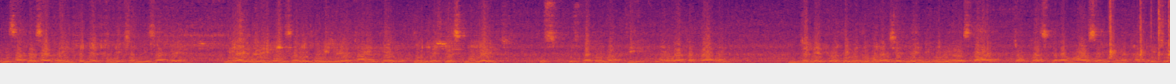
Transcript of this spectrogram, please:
એની સાથે સાથે ઇન્ટરનેટ કનેક્શનની સાથે એ લાઇબ્રેરી પણ શરૂ થવી જોઈએ, કારણ કે બધું લેટેસ્ટ નોલેજ પુસ્તકોમાંથી મળવા કરતાં પણ ઇન્ટરનેટ પરથી વધુ મળે છે, એટલે એની પણ વ્યવસ્થા ચોક્કસ કરવામાં આવશે એ મને ખાતરી છે.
